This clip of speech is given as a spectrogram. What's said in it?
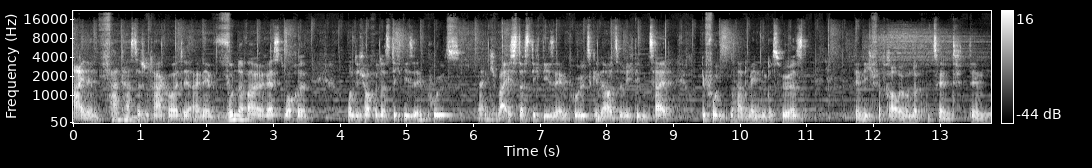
einen fantastischen Tag heute, eine wunderbare Restwoche und ich hoffe, dass dich dieser Impuls, nein, ich weiß, dass dich dieser Impuls genau zur richtigen Zeit gefunden hat, wenn du das hörst, denn ich vertraue 100% dem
